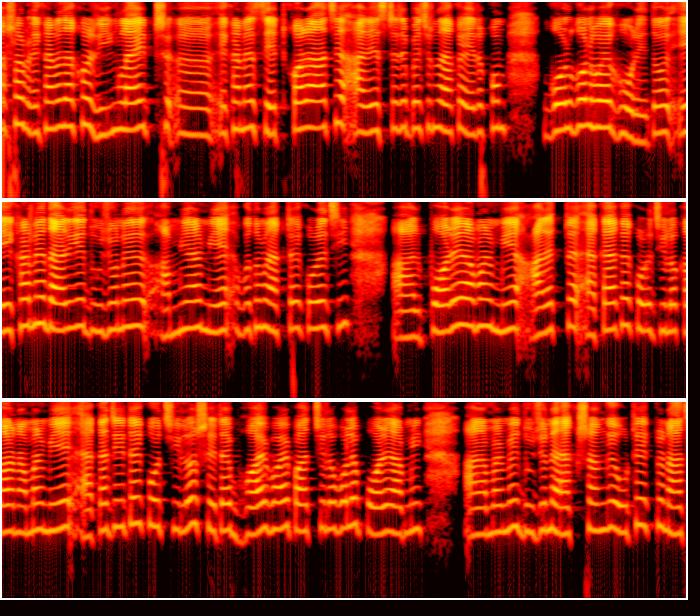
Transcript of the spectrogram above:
আসলাম। এখানে দেখো রিং লাইট এখানে সেট করা আছে আর স্টেজের পেছনে দেখো এরকম গোল গোল হয়ে ঘোরে। তো এইখানে দাঁড়িয়ে দুজনে, আমি আর মেয়ে, প্রথমে একটাই করেছি আর পরে আমার মেয়ে আরেকটা একা একা করেছিল। কারণ আমার মেয়ে একা যেটাই করছিল সেটাই ভয় ভয় পাচ্ছিল বলে পরে আমি আর আমার মেয়ে দুজনে একসঙ্গে উঠে একটু নাচ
